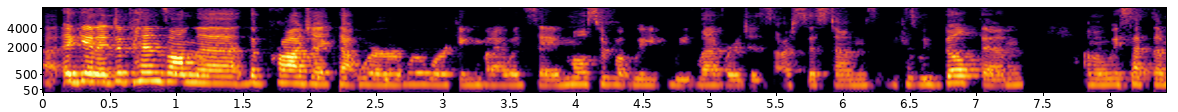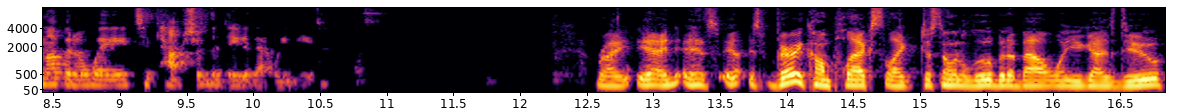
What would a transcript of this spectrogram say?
uh, again, it depends on the the project that we're we're working, but I would say most of what we we leverage is our systems because we built them um, and we set them up in a way to capture the data that we need. Right. Yeah, and it's it's very complex. Like just knowing a little bit about what you guys do,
